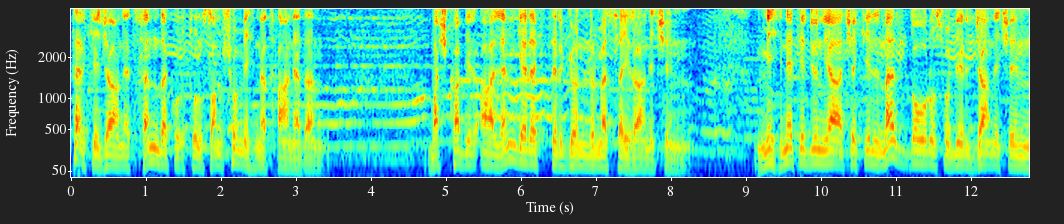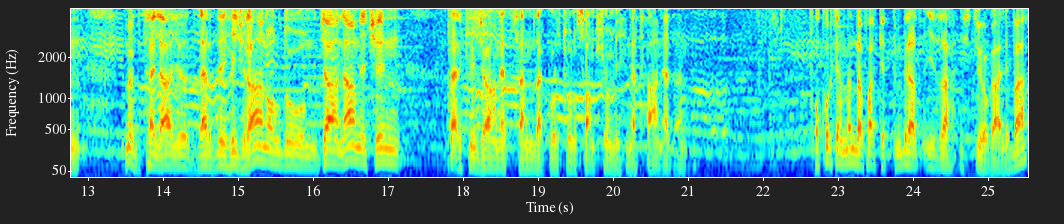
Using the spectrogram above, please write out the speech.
Terki can etsem de kurtulsam şu mihnethaneden. Başka bir alem gerektir gönlüme seyran için. Mihneti dünya çekilmez doğrusu bir can için. Müptelayı derdi hicran olduğum canan için. Terki can etsem de kurtulsam şu mihnethaneden Okurken ben de fark ettim biraz izah istiyor galiba.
